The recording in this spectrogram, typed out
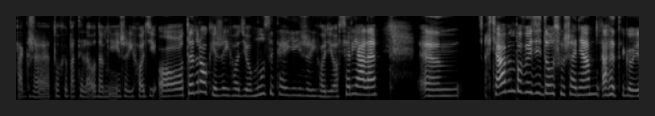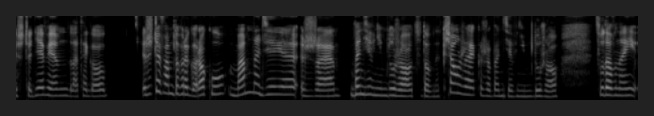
Także to chyba tyle ode mnie, jeżeli chodzi o ten rok, jeżeli chodzi o muzykę, jeżeli chodzi o seriale. Chciałabym powiedzieć do usłyszenia, ale tego jeszcze nie wiem, dlatego Życzę Wam dobrego roku. Mam nadzieję, że będzie w nim dużo cudownych książek, że będzie w nim dużo cudownej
